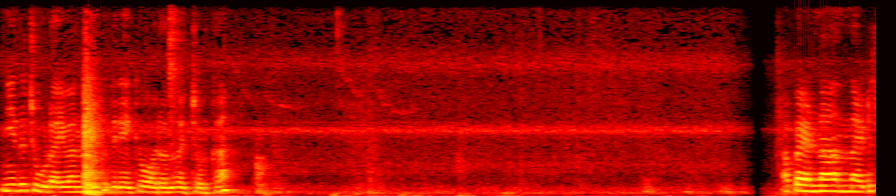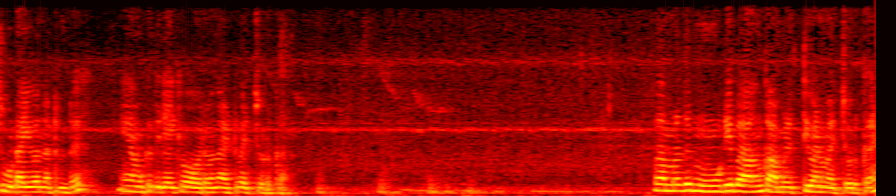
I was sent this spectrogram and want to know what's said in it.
ഇനി ഇത് ചൂടായി വന്ന് നമുക്ക് ഇതിലേക്ക് ഓരോന്ന് വെച്ച് കൊടുക്കാം. അപ്പോൾ എണ്ണ നന്നായിട്ട് ചൂടായി വന്നിട്ടുണ്ട്. ഇനി നമുക്ക് ഇതിലേക്ക് ഓരോന്നായിട്ട് വെച്ച് കൊടുക്കാം. അപ്പോൾ നമ്മളിത് മൂടിയ ഭാഗം കമിഴ്ത്തി വേണം വെച്ച് കൊടുക്കാൻ.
